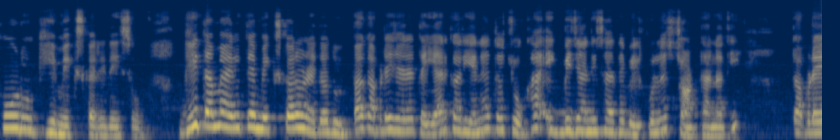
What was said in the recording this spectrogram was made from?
થોડું ઘી મિક્સ કરી દઈશું. ઘી તમે આ રીતે મિક્સ કરો ને તો દૂધપાક આપણે જ્યારે તૈયાર કરીએ ને તો ચોખા એકબીજાની સાથે બિલકુલ જ ચોંટતા નથી. તો આપણે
